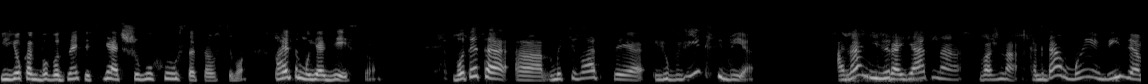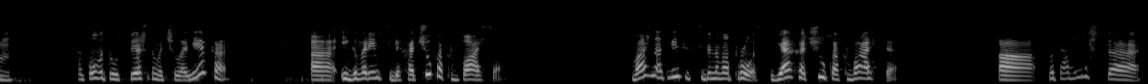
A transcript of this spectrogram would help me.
ее как бы вот, знаете, снять шелуху с этого всего. Поэтому я действую. Вот эта а, мотивация любви к себе, она невероятно важна. Когда мы видим какого-то успешного человека а, и говорим себе «хочу как Вася», важно ответить себе на вопрос «я хочу как Вася», а, потому что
